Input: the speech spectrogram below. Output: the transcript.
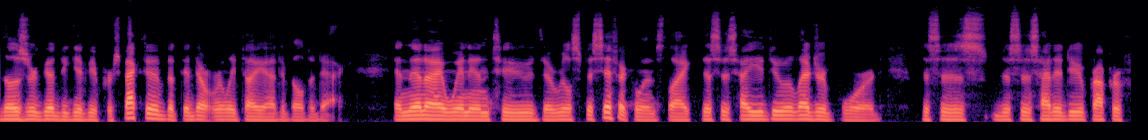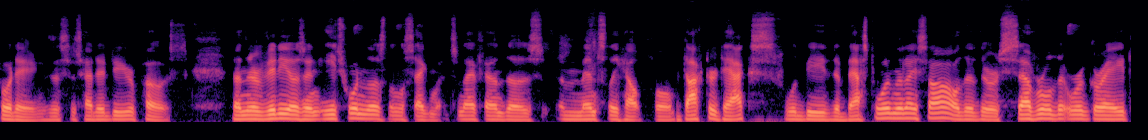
Those are good to give you perspective, but they don't really tell you how to build a deck. And then I went into the real specific ones, like this is how you do a ledger board. This is, this is how to do proper footings. This is how to do your posts. And there are videos in each one of those little segments, and I found those immensely helpful. Dr. Decks would be the best one that I saw, although there were several that were great,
